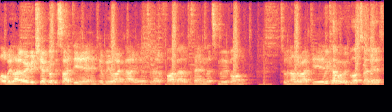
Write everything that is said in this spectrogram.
I'll be like, "Oh, Richie, I've got this idea," and he'll be like, "No, yeah, that's about a five out of ten. Let's move on to another idea." We come up with lots of ideas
